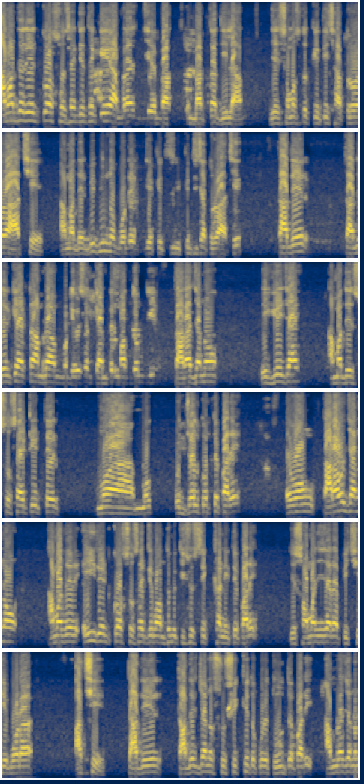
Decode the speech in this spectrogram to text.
আমাদের রেড ক্রস সোসাইটি থেকে আমরা যে বার্তা দিলাম যে সমস্ত কৃতি ছাত্ররা আছে আমাদের বিভিন্ন বোর্ডের যে কৃতি- কৃতি ছাত্ররা আছে তাদের তাদেরকে একটা আমরা মোটিভেশন ক্যাম্পের মাধ্যম দিয়ে তারা যেন এগিয়ে যায় আমাদের সোসাইটিতে মুখ উজ্জ্বল করতে পারে। এবং তারাও যেন আমাদের এই রেড ক্রস সোসাইটির মাধ্যমে কিছু শিক্ষা নিতে পারে, যে সমাজে যারা পিছিয়ে পড়া আছে, তাদের তাদের যেন সুশিক্ষিত করে তুলতে পারি, আমরা যেন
